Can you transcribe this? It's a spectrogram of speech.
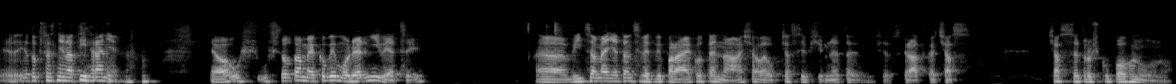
je to přesně na té hraně. Jo, už, už jsou tam jakoby moderní věci. Eh, víceméně ten svět vypadá jako ten náš, ale občas si všimnete, že zkrátka čas, čas se trošku pohnul. No.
